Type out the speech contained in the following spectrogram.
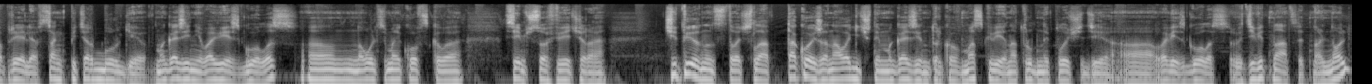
апреля в Санкт-Петербурге в магазине «Во весь голос» э, на улице Маяковского в 7 часов вечера. 14 числа такой же аналогичный магазин, только в Москве, на Трубной площади э, «Во весь голос» в 19.00.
